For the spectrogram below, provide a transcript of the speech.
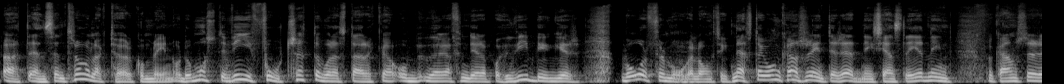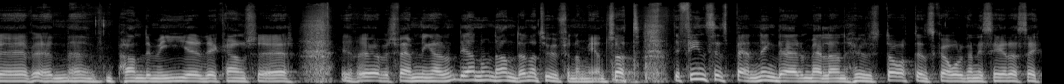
att en central aktör kommer in. Och då måste vi fortsätta vara starka och börja fundera på hur vi bygger vår förmåga långsiktigt. Nästa gång kanske det inte är räddningstjänstledning. Då kanske det är pandemier, det kanske är översvämningar. Det är andra naturfenomen. Så att det finns en spänning där mellan hur staten ska organisera sig sig,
